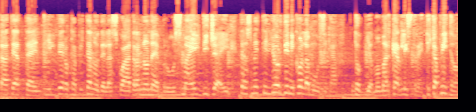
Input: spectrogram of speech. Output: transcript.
State attenti, il vero capitano della squadra non è Bruce, ma è il DJ. Trasmette gli ordini con la musica. Dobbiamo marcarli stretti, capito?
